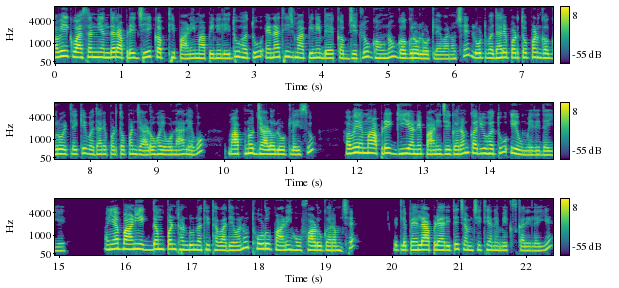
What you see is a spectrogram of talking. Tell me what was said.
હવે એક વાસણની અંદર આપણે જે કપથી પાણી માપીને લીધું હતું, એનાથી જ માપીને બે કપ જેટલો ઘઉંનો ગગરો લોટ લેવાનો છે. લોટ વધારે પડતો પણ ગગરો એટલે કે વધારે પડતો પણ જાડો હોય એવો ના લેવો. માપનો જ જાડો લોટ લઈશું. હવે એમાં આપણે ઘી અને પાણી જે ગરમ કર્યું હતું એ ઉમેરી દઈએ. અહીંયા પાણી એકદમ પણ ઠંડુ નથી થવા દેવાનું. થોડું પાણી હુંફાળું ગરમ છે. એટલે પહેલાં આપણે આ રીતે ચમચીથી એને મિક્સ કરી લઈએ.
